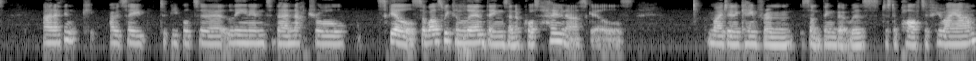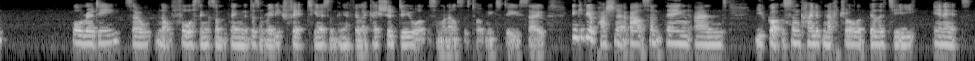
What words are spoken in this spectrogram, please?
And I think I would say to people to lean into their natural skills. So, whilst we can learn things and, of course, hone our skills, my journey came from something that was just a part of who I am already. So not forcing something that doesn't really fit you know something i feel like i should do or that someone else has taught me to do. So i think if you're passionate about something and you've got some kind of natural ability in it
